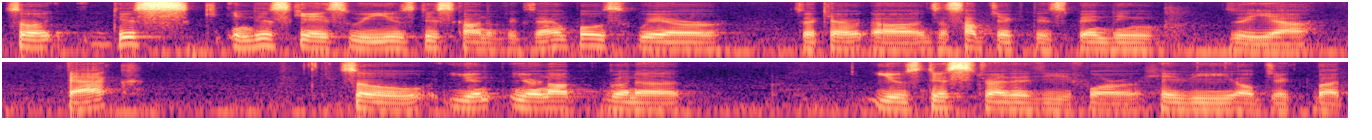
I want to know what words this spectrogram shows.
So this, in this case, we use this kind of examples where the, uh, the subject is bending the uh, back. So you, you're not going to use this strategy for a heavy object, but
